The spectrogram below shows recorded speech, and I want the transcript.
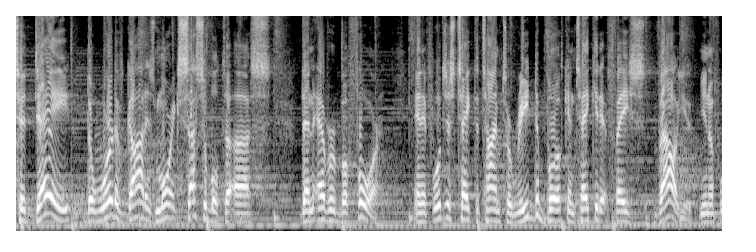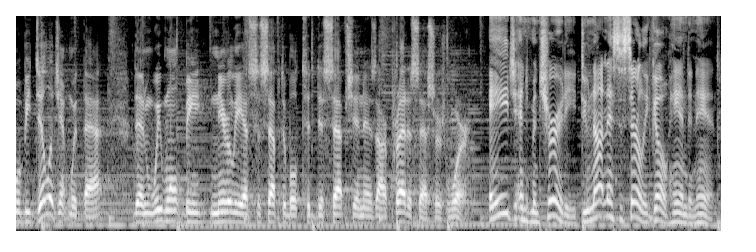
today the Word of God is more accessible to us than ever before. And if we'll just take the time to read the book and take it at face value, you know, if we'll be diligent with that, then we won't be nearly as susceptible to deception as our predecessors were. Age and maturity do not necessarily go hand in hand.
